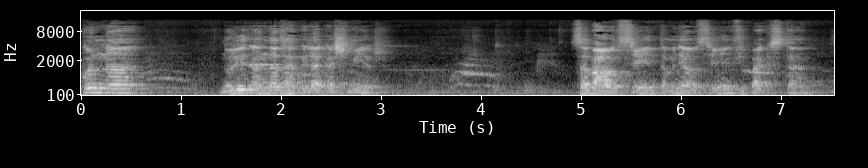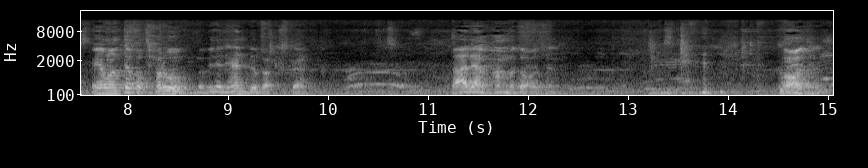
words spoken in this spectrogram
كنا نريد أن نذهب إلى كشمير. 97 98 في باكستان. هي منطقة حروب ما بين الهند وباكستان. تعال يا محمد اقعد هنا اقعد هنا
